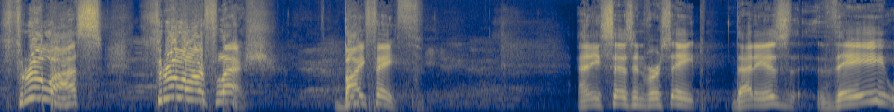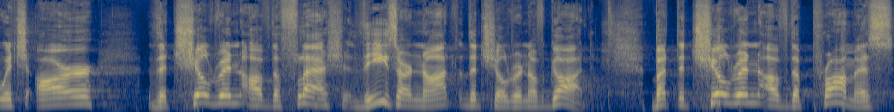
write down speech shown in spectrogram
through us, through our flesh, by faith. And He says in verse 8, that is, they which are the children of the flesh, these are not the children of God. But the children of the promise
